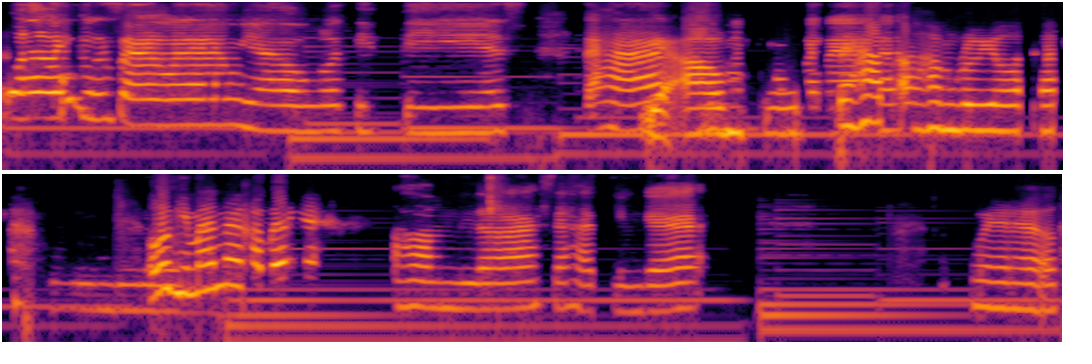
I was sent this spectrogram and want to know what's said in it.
Waalaikumsalam ya Allah titis. Sehat? Ya ampun. Sehat alhamdulillah. alhamdulillah. Lo gimana kabarnya? Alhamdulillah sehat juga. Well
